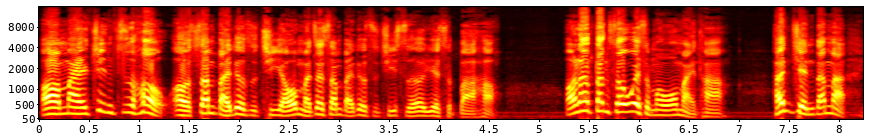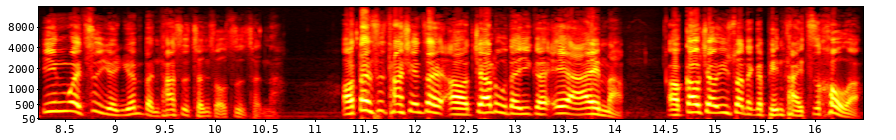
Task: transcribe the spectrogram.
哦，买进之后哦，三百六十七啊，我买在三百六十七，十二月十八号。哦，那当时候为什么我买它？很简单嘛，因为致远原本它是成熟制成啊，哦，但是他现在呃加入的一个 ARM 啊，啊、高效预算的一个平台之后啊，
